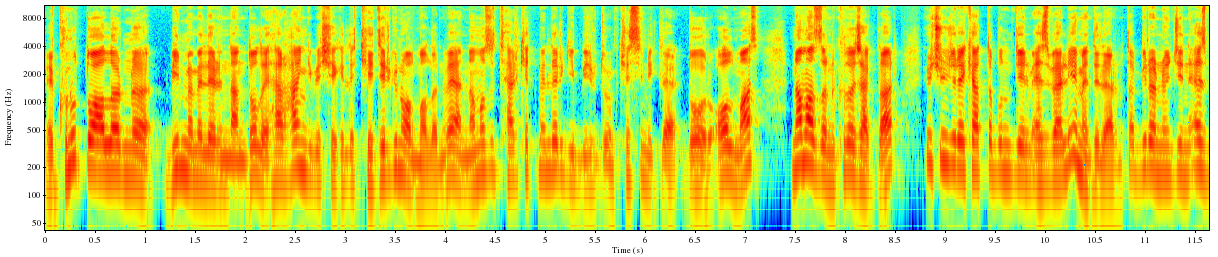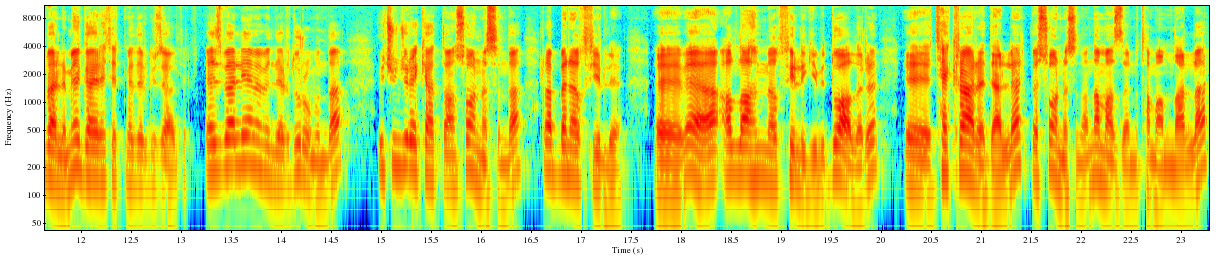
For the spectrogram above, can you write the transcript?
e, kunut dualarını bilmemelerinden dolayı herhangi bir şekilde tedirgin olmalarını veya namazı terk etmeleri gibi bir durum kesinlikle doğru olmaz. Namazlarını kılacaklar. Üçüncü rekatta bunu diyelim ezberleyemediler mi? Tabi bir an önce yine ezberlemeye gayret etmeleri güzeldir. Ezberleyememeleri durumunda üçüncü rekattan sonrasında Rabbena gfirli e, veya Allahümme gfirli gibi duaları e, tekrar ederler ve sonrasında namazlarını tamamlarlar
